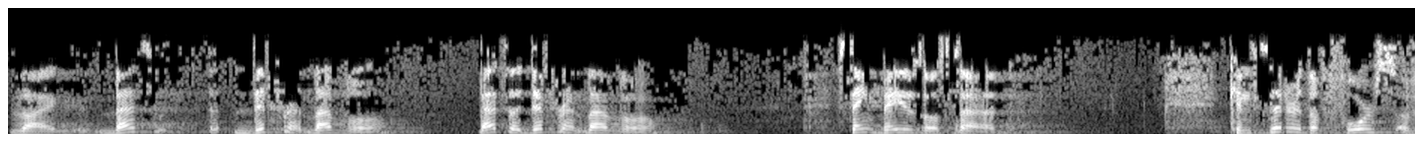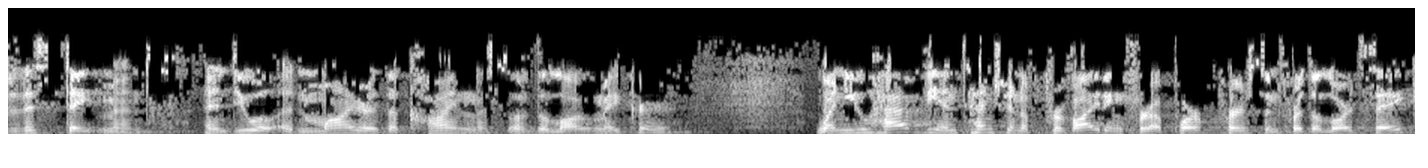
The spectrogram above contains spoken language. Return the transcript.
Like that's a different level. That's a different level. St. Basil said, Consider the force of this statement, and you will admire the kindness of the lawmaker. When you have the intention of providing for a poor person for the Lord's sake,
